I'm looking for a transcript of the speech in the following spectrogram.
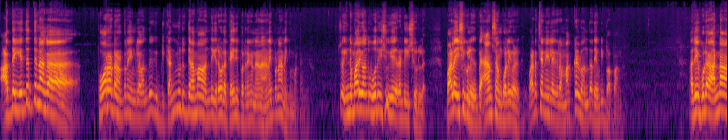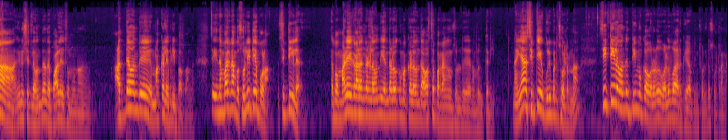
அதை எதிர்த்து நாங்கள் போராட்டம் நடத்துகிறோம் எங்களை வந்து இப்படி கண்மூடித்தனமாக வந்து இரவில் கைது பண்ணுறேங்க நான் நினைப்பேனா நினைக்க மாட்டேங்க. ஸோ இந்த மாதிரி வந்து ஒரு இஷ்யூ ரெண்டு இஷ்யூ இல்லை. பல இஷ்யூகள் இப்போ ஆம்சாங் கொலை வழக்கு. வட சென்னையில் இருக்கிற மக்கள் வந்து அதை எப்படி பார்ப்பாங்க? அதே போல் அண்ணா யூனிவர்சிட்டியில் வந்து அந்த பாலியல் சமூகம் அதை வந்து மக்கள் எப்படி பார்ப்பாங்க? சரி இந்த மாதிரி நம்ம சொல்லிகிட்டே போகலாம் சிட்டியில் இப்போ மழை காலங்களில் வந்து எந்த அளவுக்கு மக்களை வந்து அவஸ்தைப்படுறாங்கன்னு சொல்லிட்டு நம்மளுக்கு தெரியும். நான் ஏன் சிட்டியை குறிப்பிட்டு சொல்கிறேன்னா சிட்டியில் வந்து திமுக ஓரளவு வலுவாக இருக்குது அப்படின்னு சொல்லிட்டு சொல்கிறாங்க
